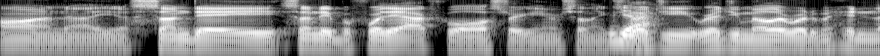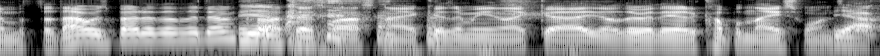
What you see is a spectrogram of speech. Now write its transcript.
on uh, you know Sunday Sunday before the actual All Star game or something. Yeah. Reggie Reggie Miller would have been hitting them with the, that was better than the dunk Yeah. contest last night because I mean like uh, you know they were, they had a couple nice ones. Yeah,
